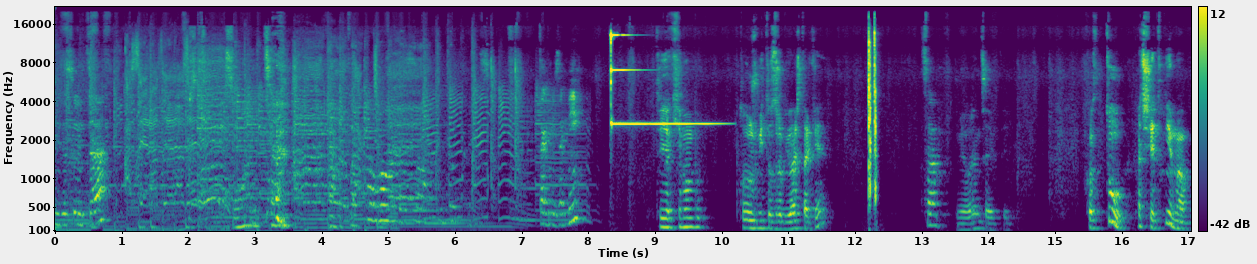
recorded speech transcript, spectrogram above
Nie do słońca. Słońce. Tak mi zagnij. Ty, jak ja mam... To już mi to zrobiłaś takie? Co? Miał ręce jak ty. Ko- Tu, patrzcie, tu nie mam.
